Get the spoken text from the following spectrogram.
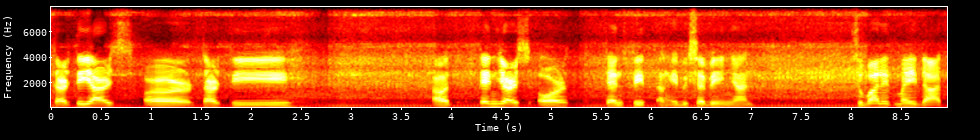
30 yards or 30 out 10 yards or 10 feet ang ibig sabihin niyan. Subalit may dot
